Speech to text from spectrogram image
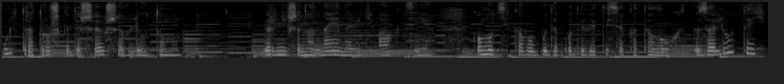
ультра трошки дешевше в лютому. Вірніше, на неї навіть акція. Кому цікаво буде подивитися каталог за лютий,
